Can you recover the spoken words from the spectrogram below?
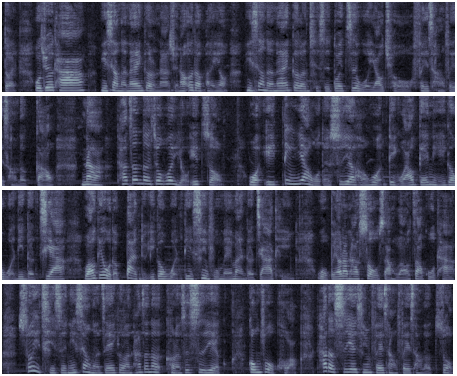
对，我觉得他，你想的那一个人啊，选到二的朋友，你想的那一个人其实对自我要求非常非常的高，那他真的就会有一种。我一定要我的事业很稳定，我要给你一个稳定的家，我要给我的伴侣一个稳定、幸福美满的家庭，我不要让他受伤，我要照顾他。所以其实你想的这一个人，他真的可能是事业工作狂，他的事业心非常非常的重。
